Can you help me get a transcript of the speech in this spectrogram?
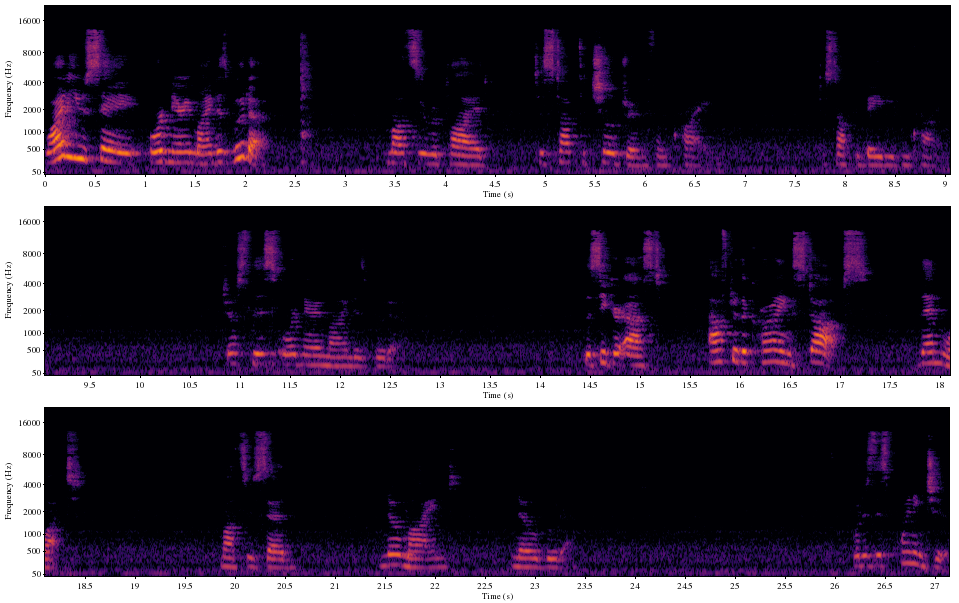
Why do you say ordinary mind is Buddha? Matsu replied, To stop the children from crying, to stop the baby from crying. Just this ordinary mind is Buddha. The seeker asked, After the crying stops, then what? Matsu said, No mind, no Buddha. What is this pointing to?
